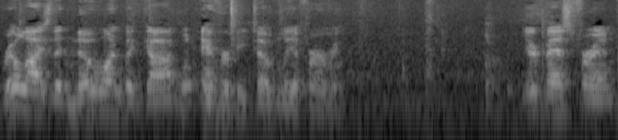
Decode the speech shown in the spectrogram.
Realize that no one but God will ever be totally affirming. Your best friend,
